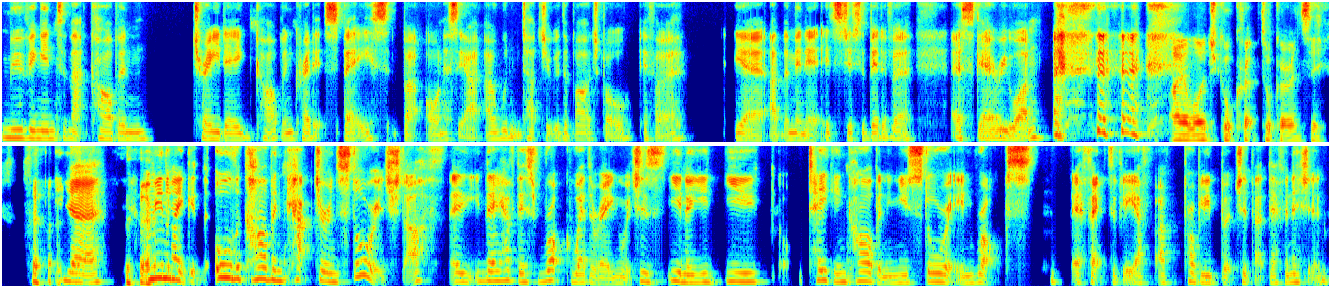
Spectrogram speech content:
moving into that carbon trading, carbon credit space, but honestly, I, I wouldn't touch it with a barge pole if I yeah, at the minute it's just a bit of a a scary one. Biological cryptocurrency. yeah. I mean, like all the carbon capture and storage stuff, eh, they have this rock weathering, which is, you know, you you take in carbon and you store it in rocks effectively. I've, I've probably butchered that definition.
